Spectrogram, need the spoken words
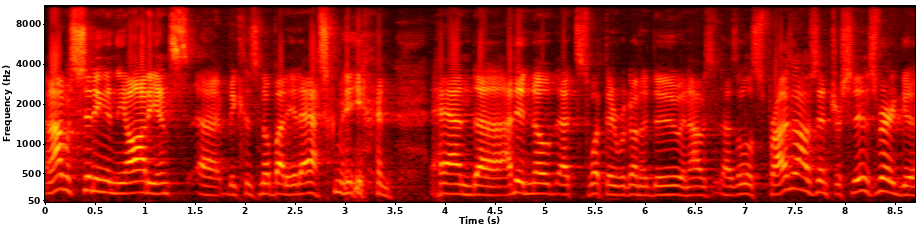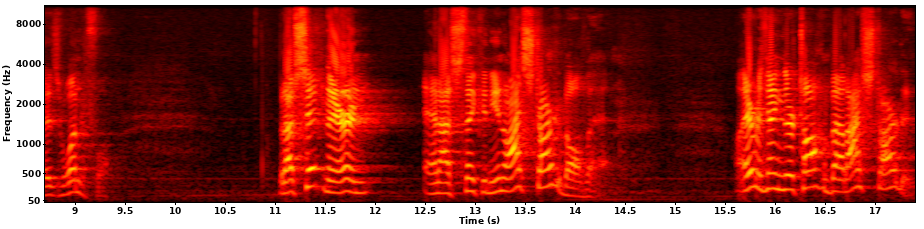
and I was sitting in the audience uh, because nobody had asked me. And, and uh, I didn't know that's what they were going to do, and I was, I was a little surprised, I was interested. It's very good, it's wonderful. But I was sitting there, and, and I was thinking, you know, I started all that. Everything they're talking about, I started.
